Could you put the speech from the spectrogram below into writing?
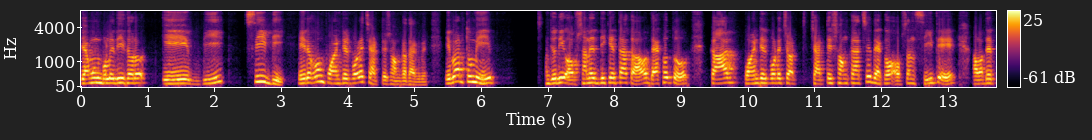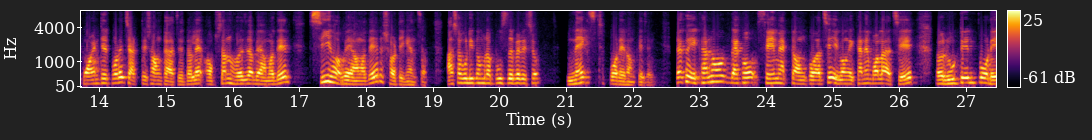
যেমন বলে দিই, ধরো এ বি সি ডি এরকম পয়েন্টের পরে চারটে সংখ্যা থাকবে। এবার তুমি যদি অপশানের দিকে তাকাও, দেখো তো কার পয়েন্টের পরে চার- চারটে সংখ্যা আছে? দেখো অপশন সি তে আমাদের পয়েন্টের পরে চারটে সংখ্যা আছে। তাহলে অপশান হয়ে যাবে আমাদের সি হবে আমাদের সঠিক অ্যান্সার আশা করি তোমরা বুঝতে পেরেছ। নেক্সট পরের অঙ্কে যাই। দেখো, এখানেও দেখো সেম একটা অঙ্ক আছে এবং এখানে বলা আছে রুটের পরে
